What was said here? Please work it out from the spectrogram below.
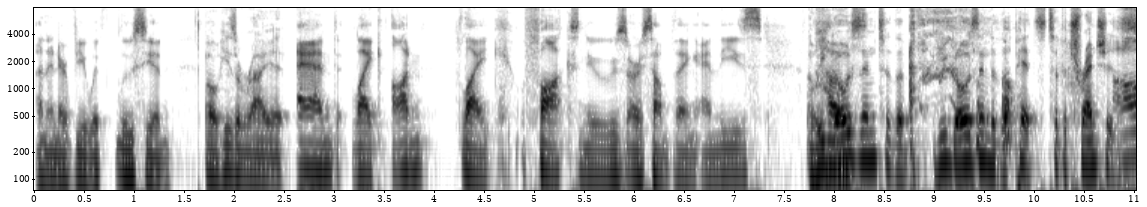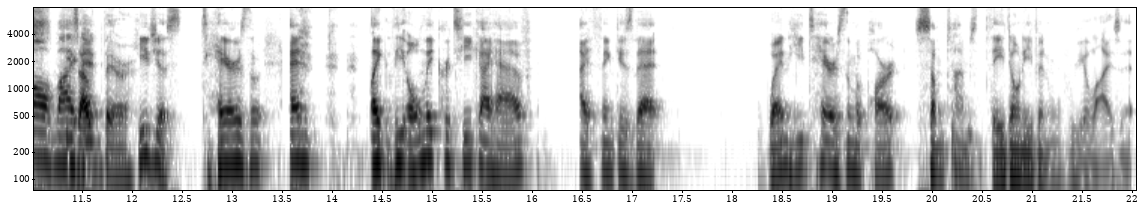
an interview with Lucien oh, he's a riot. and like on like Fox News or something, and these Oh, he hosts- goes into the he goes into the pits to the trenches. Oh my! He's out there. He just tears them. And like the only critique I have, I think, is that when he tears them apart, sometimes they don't even realize it.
